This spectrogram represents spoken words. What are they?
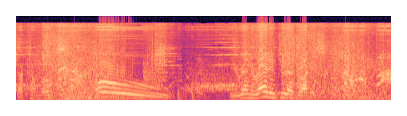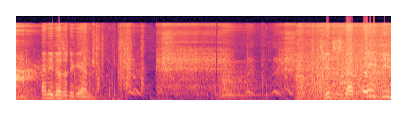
Shock combos. Oh! He ran right into that rocket. And he does it again. Gitz has got 18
